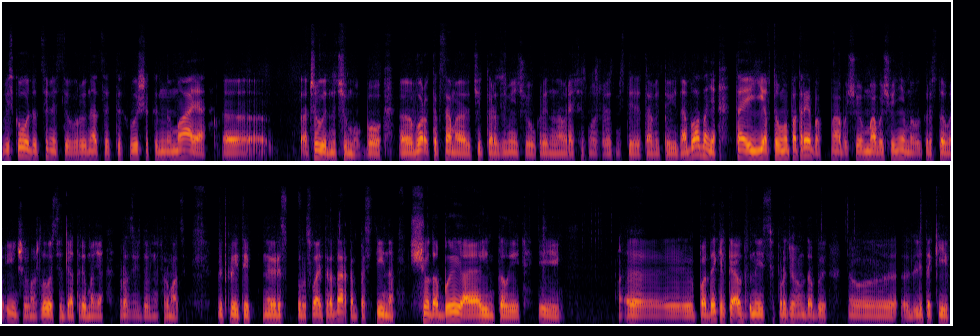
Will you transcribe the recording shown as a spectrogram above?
військової доцільності в руйнації тих вишок немає. Е, очевидно, чому? Бо е, ворог так само чітко розуміє, що Україна навряд чи зможе розмістити там відповідне обладнання, та і є в тому потреба. Мабуть, що мабуть, що ні, ми використовуємо інші можливості для отримання розвідувальної інформації. Відкритий е, ресурс Radar там постійно щодоби, а інколи і по декілька одиниць протягом доби е, літаків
